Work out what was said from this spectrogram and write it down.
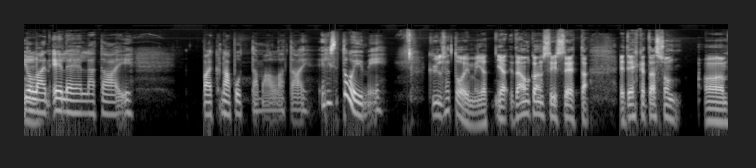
jollain mm. eleellä tai vaikka naputtamalla. Tai... Eli se toimii. Kyllä se toimii. Ja, ja, tämä on myös siis se, että, että ehkä tässä on... Uh,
